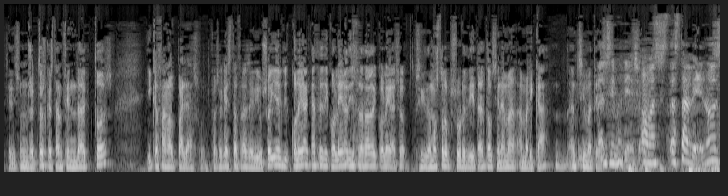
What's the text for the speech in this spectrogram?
és a dir, són uns actors que estan fent d'actors i que fan el pallasso pues aquesta frase diu, soy el colega que hace de colega disfrazado de colega això o sigui, demostra l'absurditat del cinema americà en si mateix En si mateix. Home, es- està bé, no? És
